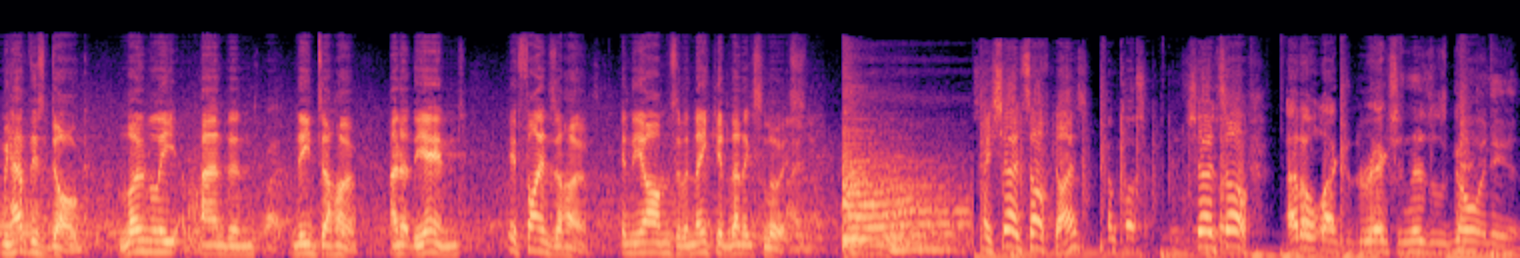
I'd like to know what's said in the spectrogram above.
We have this dog, lonely, abandoned, Right. needs a home. And at the end, it finds a home in the arms of a naked Lennox Lewis. Hey, shirts off, guys. Come closer. Shirts off. I don't like the direction this is going in.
